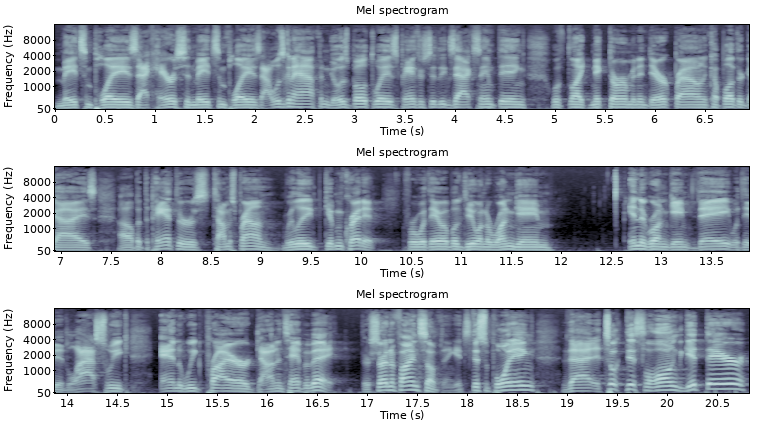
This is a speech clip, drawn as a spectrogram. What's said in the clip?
made some plays, Zach Harrison made some plays. That was going to happen. Goes both ways. Panthers did the exact same thing with like Nick Thurman and Derrick Brown and a couple other guys. Uh, but the Panthers, Thomas Brown, really give him credit for what they were able to do on the run game in the run game today, what they did last week and the week prior down in Tampa Bay. They're starting to find something. It's disappointing that it took this long to get there,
